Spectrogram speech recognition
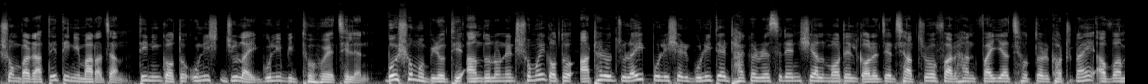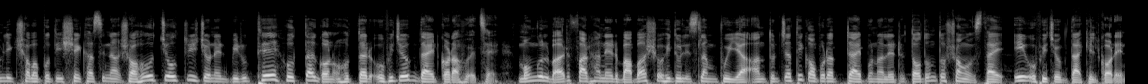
সোমবার রাতে তিনি মারা যান। তিনি গত ১৯ জুলাই গুলিবিদ্ধ হয়েছিলেন। বৈষম্য বিরোধী আন্দোলনের সময় গত আঠারো জুলাই পুলিশের গুলিতে ঢাকার রেসিডেন্সিয়াল মডেল কলেজের ছাত্র ফারহান ফাইয়াজ হত্যার ঘটনায় আওয়ামী লীগ সভাপতি শেখ হাসিনা সহ চৌত্রিশ জনের বিরুদ্ধে হত্যা, গণহত্যার অভিযোগ দায়ের করা হয়েছে। মঙ্গলবার ফারহানের বাবা শহীদুল ইসলাম ভুইয়া আন্তর্জাতিক অপরাধ ট্রাইব্যুনালের তদন্ত সংস্থায় এ অভিযোগ দাখিল করেন।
